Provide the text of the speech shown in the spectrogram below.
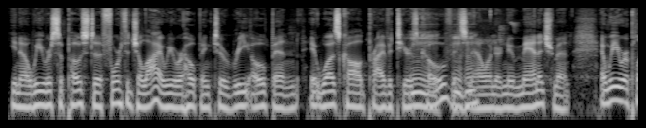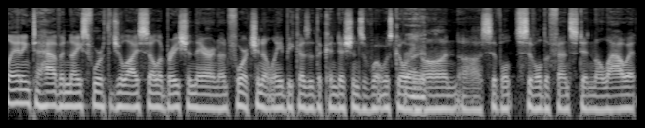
you know, we were supposed to Fourth of July. We were hoping to reopen. It was called Privateers Cove. It's now under new management, and we were planning to have a nice Fourth of July celebration there. And unfortunately, because of the conditions of what was going Right. on, uh, civil civil defense didn't allow it.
